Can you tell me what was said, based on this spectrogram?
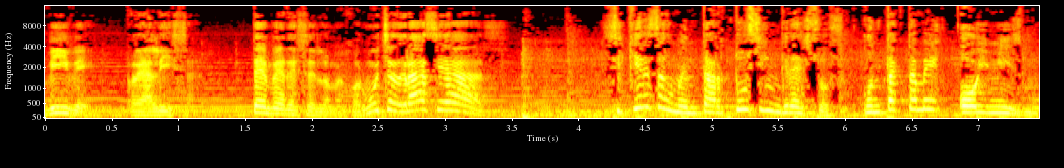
vive, realiza. Te mereces lo mejor. Muchas gracias. Si quieres aumentar tus ingresos, contáctame hoy mismo.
